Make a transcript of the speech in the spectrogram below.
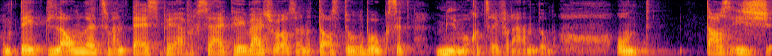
Und dort lange, wenn die SP einfach sagt, hey, weißt du was, wenn er das durchboxt, wir machen das Referendum. Und das ist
